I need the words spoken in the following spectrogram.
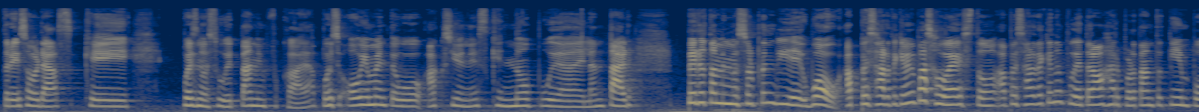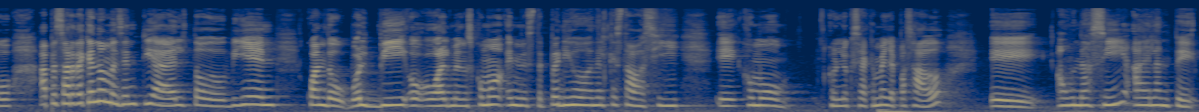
tres horas que pues no estuve tan enfocada, pues obviamente hubo acciones que no pude adelantar, pero también me sorprendí de, wow, a pesar de que me pasó esto, a pesar de que no pude trabajar por tanto tiempo, a pesar de que no me sentía del todo bien cuando volví, o, al menos como en este periodo en el que estaba así, eh, como con lo que sea que me haya pasado, eh, aún así adelanté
